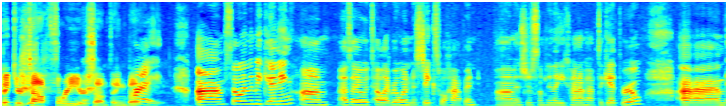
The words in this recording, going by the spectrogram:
pick your top three or something. But Right. Um, so in the beginning, um, as I would tell everyone, mistakes will happen. Um, it's just something that you kind of have to get through, um,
